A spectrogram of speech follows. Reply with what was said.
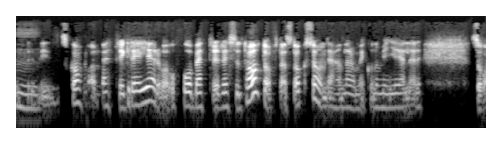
Mm. Vi skapar bättre grejer och, och får bättre resultat oftast också om det handlar om ekonomi eller så.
